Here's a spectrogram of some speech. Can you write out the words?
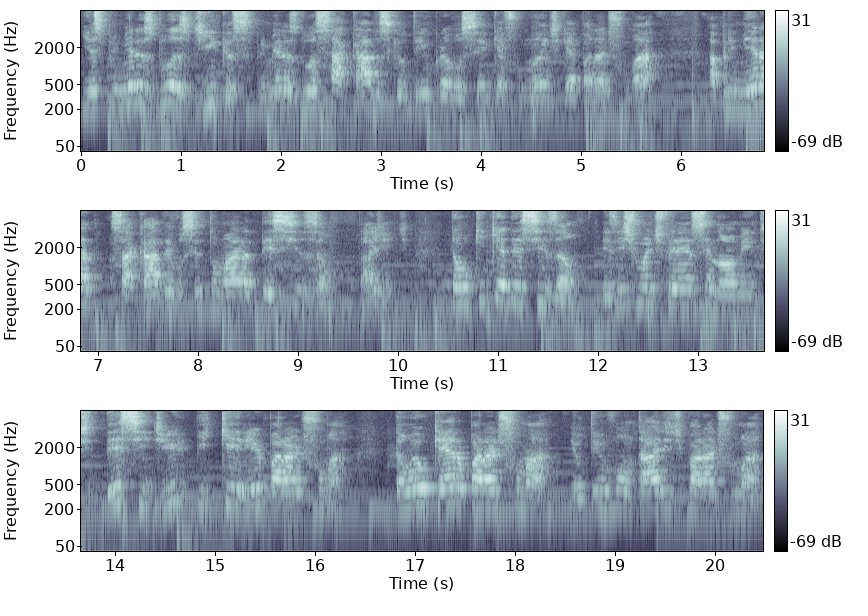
E as primeiras duas dicas, primeiras duas sacadas que eu tenho para você que é fumante, quer parar de fumar, a primeira sacada é você tomar a decisão, tá gente? Então o que é decisão? Existe uma diferença enorme entre decidir e querer parar de fumar. Então eu quero parar de fumar, eu tenho vontade de parar de fumar.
